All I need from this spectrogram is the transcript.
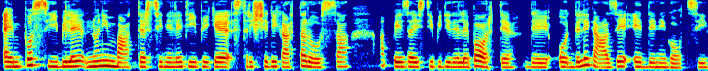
è impossibile non imbattersi nelle tipiche strisce di carta rossa appese ai stipiti delle porte de- o delle case e dei negozi.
